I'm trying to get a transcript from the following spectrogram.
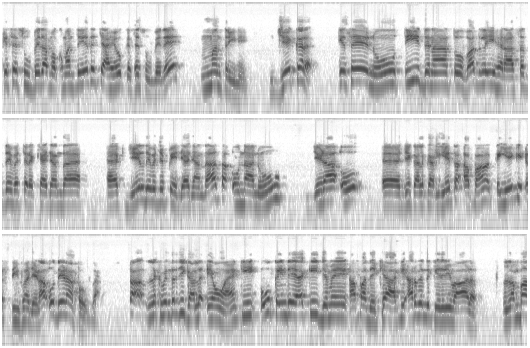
ਕਿਸੇ ਸੂਬੇ ਦਾ ਮੁੱਖ ਮੰਤਰੀ ਹੈ ਤੇ ਚਾਹੇ ਉਹ ਕਿਸੇ ਸੂਬੇ ਦੇ ਮੰਤਰੀ ਨੇ। ਜੇਕਰ ਕਿਸੇ ਨੂੰ 30 ਦਿਨਾਂ ਤੋਂ ਵੱਧ ਲਈ ਹਿਰਾਸਤ ਦੇ ਵਿੱਚ ਰੱਖਿਆ ਜਾਂਦਾ ਹੈ ਜੇਲ੍ਹ ਦੇ ਵਿੱਚ ਭੇਜਿਆ ਜਾਂਦਾ, ਤਾਂ ਉਹਨਾਂ ਨੂੰ ਜਿਹੜਾ ਉਹ ਜੇ ਗੱਲ ਕਰ ਲਈਏ ਤਾਂ ਆਪਾਂ ਕਹੀਏ ਕਿ ਅਸਤੀਫਾ ਜਿਹੜਾ ਉਹ ਦੇਣਾ ਪਊਗਾ। ਤਾਂ ਲਖਵਿੰਦਰ ਜੀ, ਗੱਲ ਇਉਂ ਹੈ ਕਿ ਉਹ ਕਹਿੰਦੇ ਆ ਕਿ ਜਿਵੇਂ ਆਪਾਂ ਦੇਖਿਆ ਕਿ ਅਰਵਿੰਦ ਕੇਜਰੀਵਾਲ ਲੰਬਾ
